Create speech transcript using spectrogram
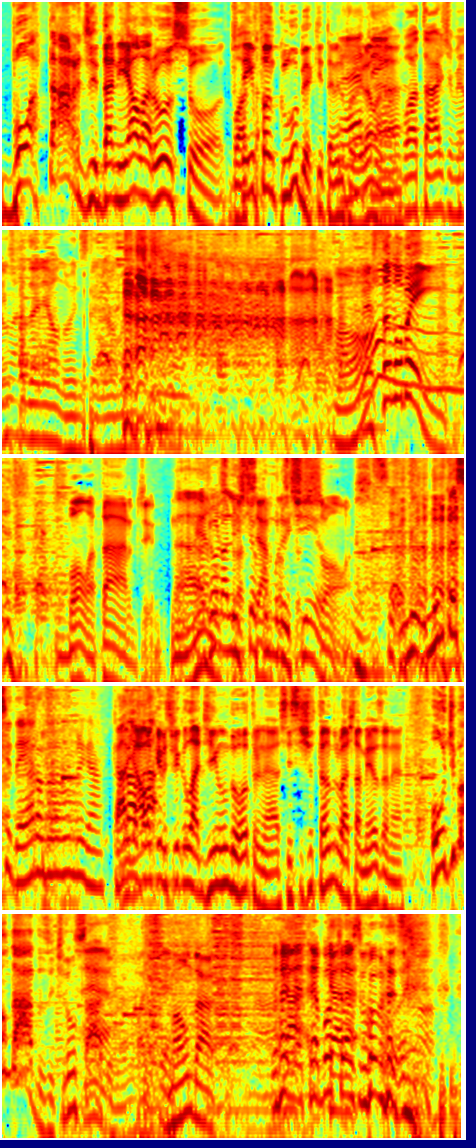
Boa tarde, Daniel Larusso. Boa tem fã-clube aqui também no É, programa, tem. né? Boa tarde, menos pro Daniel Nunes. Daniel Nunes. Começamos bem. Boa tarde. Ah, Menos. Cê- nu- Nunca se deram, agora vão brigar. Cara, Legal abra- que eles ficam ladinho um do outro, né? Assim, se chutando debaixo da mesa, né? Ou de bandadas, a gente não sabe. É, né? pode ser. Mão dada. Ele até botou cara- as mãos pra cima.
